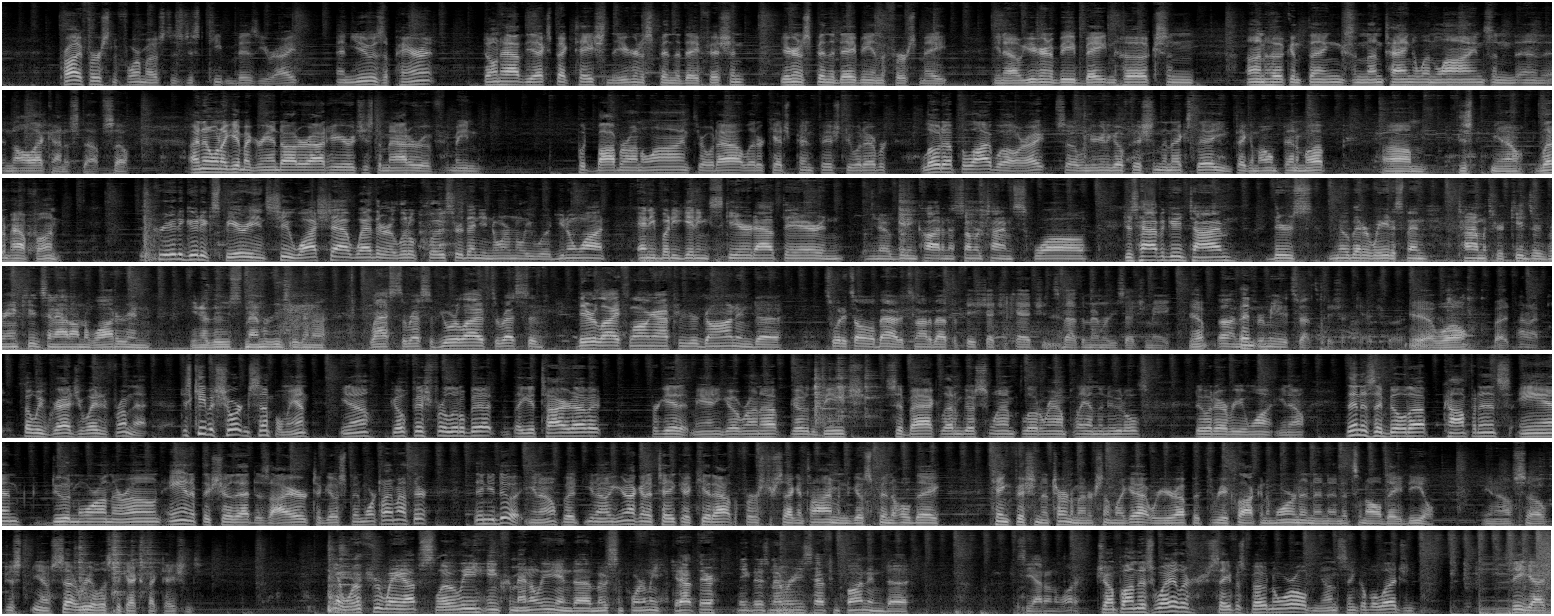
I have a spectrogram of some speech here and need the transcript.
Probably first and foremost is just keep them busy, right? And you as a parent, don't have the expectation that you're going to spend the day fishing. You're going to spend the day being the first mate. You know, you're going to be baiting hooks and unhooking things and untangling lines and, and, and all that kind of stuff. So I know when I get my granddaughter out here, it's just a matter of, I mean, put bobber on a line, throw it out, let her catch pinfish, do whatever. Load up the live well, right? So when you're going to go fishing the next day, you can take them home, pin them up. Um, just, you know, let them have fun. Just create a good experience too. Watch that weather a little closer than you normally would. You don't want anybody getting scared out there and, you know, getting caught in a summertime squall. Just have a good time. There's no better way to spend time with your kids or grandkids than out on the water and, you know, those memories are going to last the rest of your life, the rest of their life long after you're gone and uh it's what it's all about. It's not about the fish that you catch. It's about the memories that you make. Yep. Um, I mean, And- for me, it's about the fish I catch. But Yeah, well, but I don't have kids. but we've graduated from that. Just keep it short and simple, man. You know, go fish for a little bit. They get tired of it, forget it, man. You go run up, go to the beach, sit back, let them go swim, float around, play on the noodles, do whatever you want. You know. Then as they build up confidence and doing more on their own, and if they show that desire to go spend more time out there, then you do it. You know. But you know, you're not going to take a kid out the first or second time and go spend a whole day kingfishing a tournament or something like that where you're up at three o'clock in the morning and then it's an all day deal you know so just you know set realistic expectations Yeah, work your way up slowly, incrementally, and uh, most importantly, get out there, make those memories, have some fun, and uh, see you out on the water. jump on this whaler safest boat in the world the unsinkable legend see you guys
